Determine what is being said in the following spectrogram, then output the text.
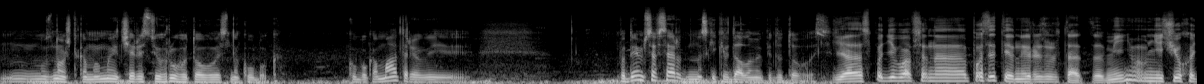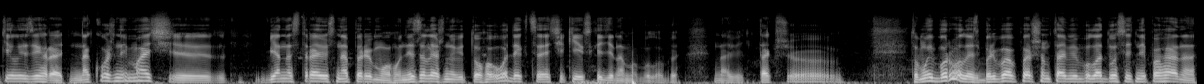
Ну, знову ж таки, ми через цю гру готувалися на кубок. Кубок аматорів і подивимося в середу, наскільки вдало ми підготувалися. Я сподівався на позитивний результат. Мінімум нічого хотіли зіграти. На кожний матч е, я настраюсь на перемогу. Незалежно від того, Одек це чи Київське Динамо було би навіть. Так що тому і боролись. Боротьба в першому таймі була досить непогана.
